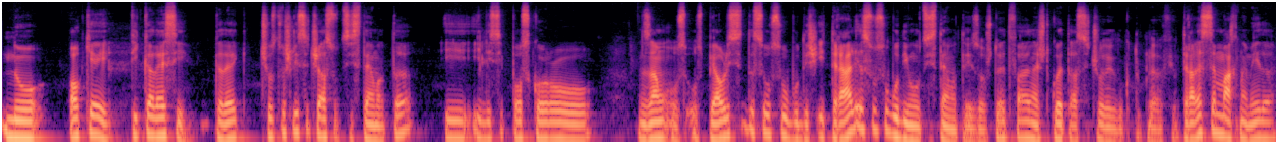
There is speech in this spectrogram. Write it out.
Но, окей, ти къде си? Къде, чувстваш ли се част от системата и, или си по-скоро не знам, ус- успял ли си да се освободиш? И трябва ли да се освободим от системата изобщо? Е, това е нещо, което аз се чудех докато гледах филм. Трябва ли да се махнем и да...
